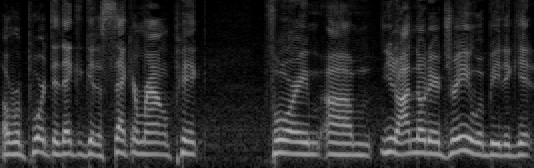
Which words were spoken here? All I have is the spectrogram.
a report that they could get a second round pick for him. Um, you know, I know their dream would be to get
